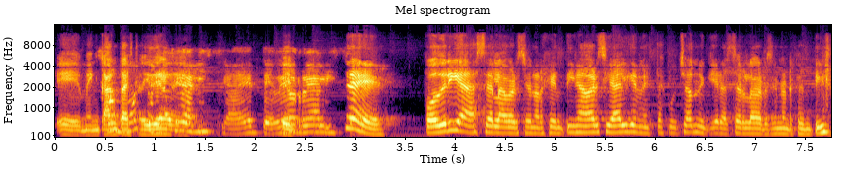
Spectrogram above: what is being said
eh, me encanta esta muy idea de. Alicia, ¿eh? Te veo realista. Sí, podría hacer la versión argentina, a ver si alguien está escuchando y quiere hacer la versión argentina.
